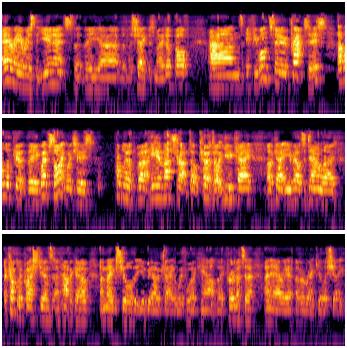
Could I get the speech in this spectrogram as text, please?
Area is the units that the, uh, that the shape is made up of. And if you want to practice, have a look at the website, which is probably up about here, mathswrap.co.uk. Okay, and you'll be able to download a couple of questions and have a go and make sure that you'll be okay with working out the perimeter and area of a regular shape.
